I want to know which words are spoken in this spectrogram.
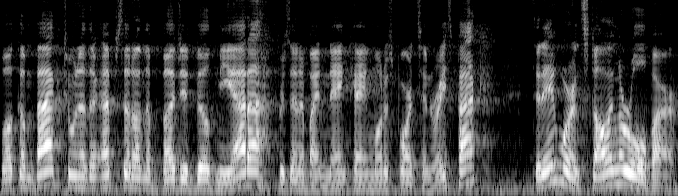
Welcome back to another episode on the Budget Build Miata, presented by Nankang Motorsports and Racepak. Today we're installing a roll bar.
